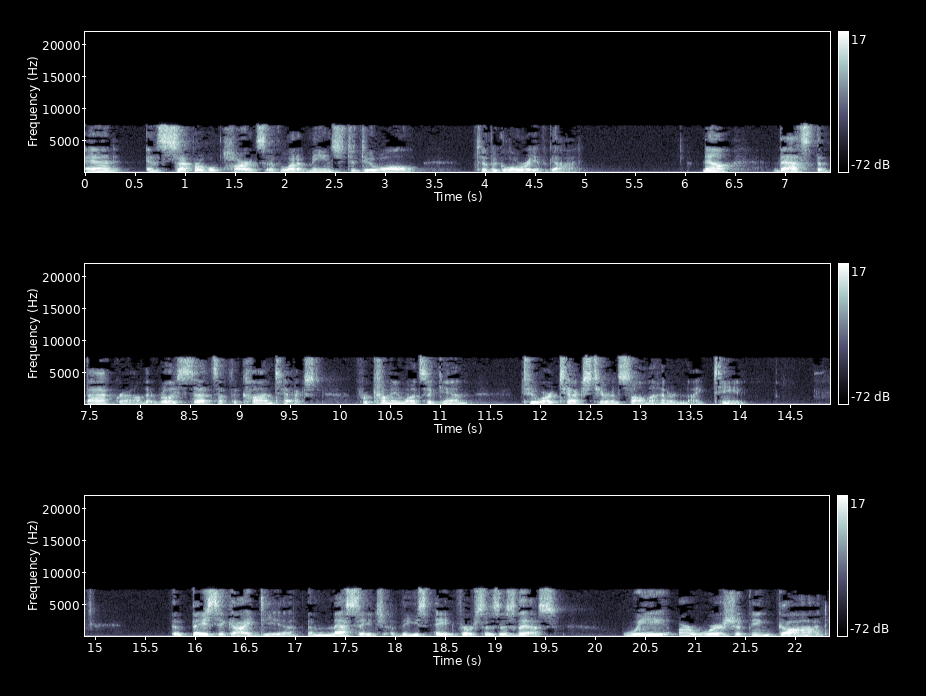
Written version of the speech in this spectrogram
and inseparable parts of what it means to do all to the glory of God. Now, that's the background that really sets up the context for coming once again to our text here in Psalm 119. The basic idea, the message of these eight verses is this. We are worshiping God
